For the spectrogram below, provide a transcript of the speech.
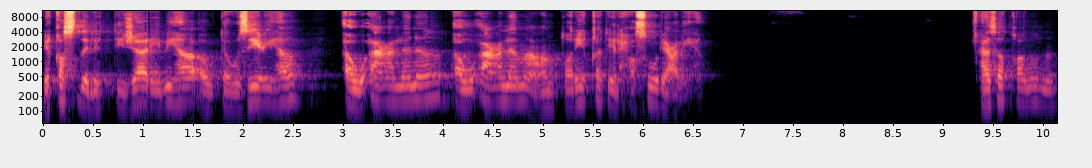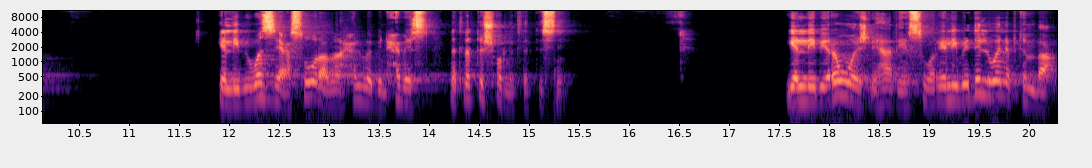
بقصد الاتجار بها أو توزيعها أو أعلن أو أعلم عن طريقة الحصول عليها. هذا قانون. يلي بيوزع صورة ما حلوة بنحبس لثلاث أشهر لثلاث سنين. يلي بيروج لهذه الصور يلي بيدل وين بتنباع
